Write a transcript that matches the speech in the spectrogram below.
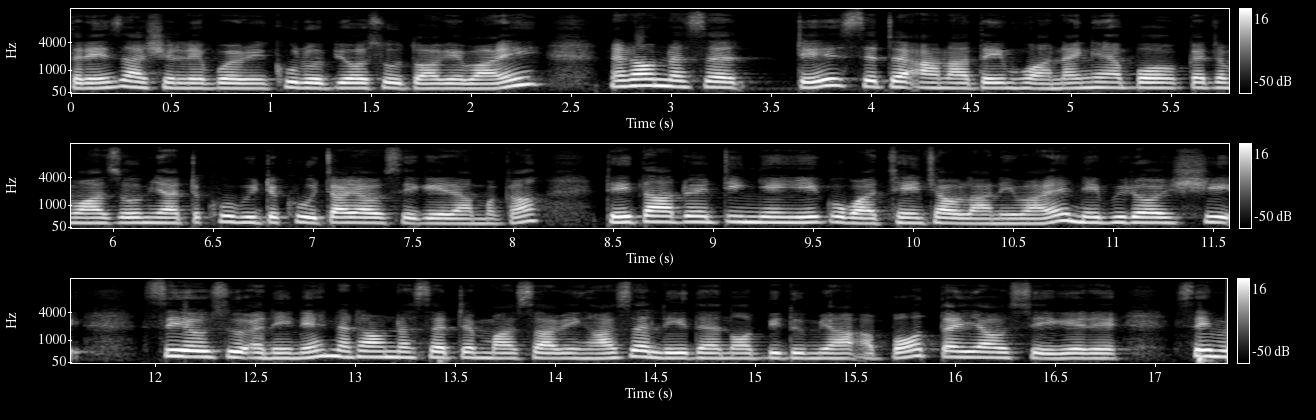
သတင်းစာရှင်းလင်းပွဲတွင်ခုလိုပြောဆိုသွားခဲ့ပါတယ်။2020တဲ့စစ်တပ်အာဏာသိမ်းမှုဟာနိုင်ငံအပေါ်ကကြမ္မာစိုးများတစ်ခုပြီးတစ်ခုကြောက်ရောက်စေခဲ့တာမကဒေတာတွင်တည်ငြိမ်ရေးကိုပါချိန်ချောက်လာနေပါတယ်နေပြည်တော်ရှိ စေအုပ်စုအနေနဲ့2021မှာစပြီး54တန်းသောပြည်သူများအပေါ်တက်ရောက်စေခဲ့တဲ့စိတ်မ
